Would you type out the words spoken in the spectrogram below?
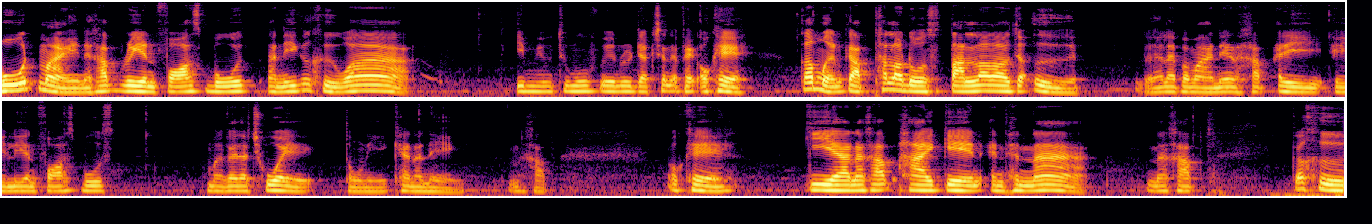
บูทใหม่นะครับ reinforce boot อันนี้ก็คือว่า immune to movement reduction effect โอเค ก็เหมือนกับถ้าเราโดนสตันแล้วเราจะอืด หรืออะไรประมาณนี้นะครับ ไอไอ reinforce boost มันก็จะช่วยตรงนี้แค่นั้นเองนะครับ โอเค เกียร์นะครับ high gain antenna นะครับ ก็คือ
